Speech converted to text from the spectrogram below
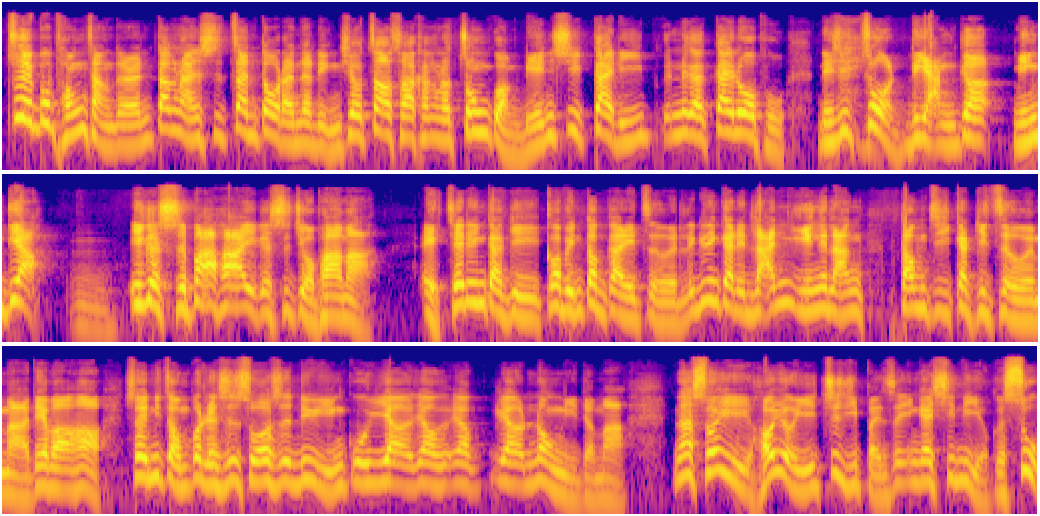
最不捧场的人当然是战斗蓝的领袖赵少康的中广连续盖离那个盖洛普连续做两个民调，嗯，一个十八趴，一个十九趴嘛。哎、欸，这恁家己国民党家己做的，恁家己蓝营的人当机家己做的嘛，对吧？哈，所以你总不能是说是绿营故意要要要要弄你的嘛？那所以侯友谊自己本身应该心里有个数。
